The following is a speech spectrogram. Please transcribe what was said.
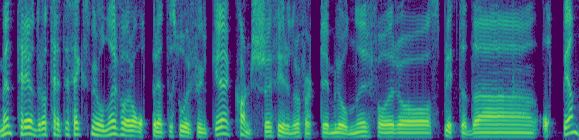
Men 336 millioner for å opprette storfylket, kanskje 440 millioner for å splitte det opp igjen?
